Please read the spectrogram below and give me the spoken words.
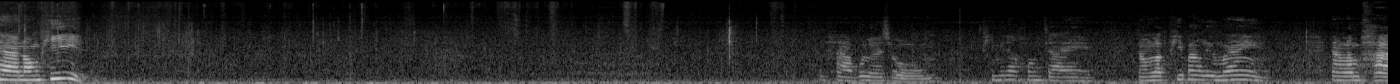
มัทนาน้องพี่มัทนาผู้เลอโฉม พี่ไม่ต้องคล่องใจ น้องรักพี่บ้างหรือไม่ นางลำพา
